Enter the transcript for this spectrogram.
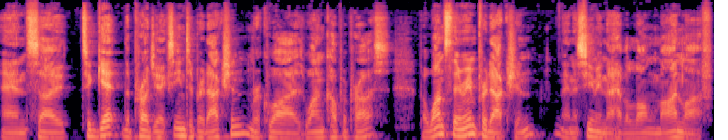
And so to get the projects into production requires one copper price, but once they're in production, and assuming they have a long mine life,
